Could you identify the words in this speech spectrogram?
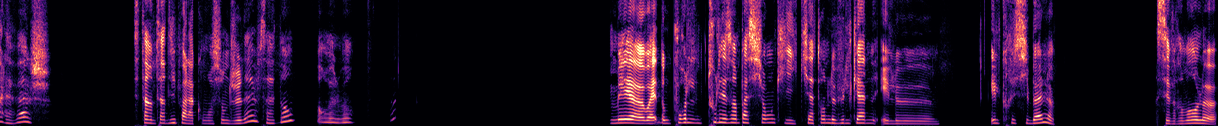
Oh la vache C'était interdit par la Convention de Genève, ça, non? Normalement. Mais euh, ouais, donc pour tous les impatients qui, attendent le Vulcan et le, et le Crucible, c'est vraiment le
